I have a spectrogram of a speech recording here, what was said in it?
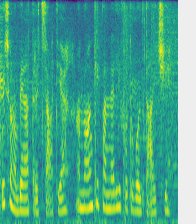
Qui sono ben attrezzati, eh? hanno anche i pannelli fotovoltaici.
